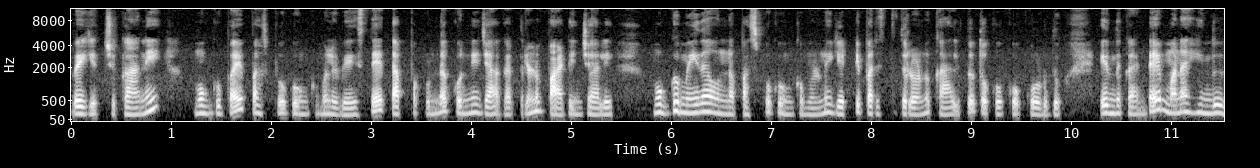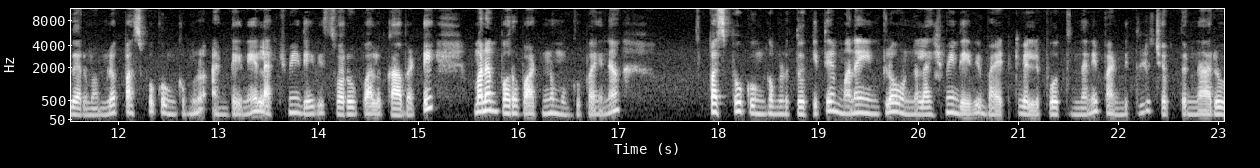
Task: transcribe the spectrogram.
వేయొచ్చు. కానీ ముగ్గుపై పసుపు కుంకుమలు వేస్తే తప్పకుండా కొన్ని జాగ్రత్తలను పాటించాలి. ముగ్గు మీద ఉన్న పసుపు కుంకుమలను ఎట్టి పరిస్థితుల్లోనూ కాలితో తొక్కుకోకూడదు. ఎందుకంటే మన హిందూ ధర్మంలో పసుపు కుంకుమలు అంటేనే లక్ష్మీదేవి స్వరూపాలు కాబట్టి మనం పొరపాటున ముగ్గుపైన పసుపు కుంకుమలు తొక్కితే మన ఇంట్లో ఉన్న లక్ష్మీదేవి బయటికి వెళ్ళిపోతుందని పండితులు చెప్తున్నారు.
